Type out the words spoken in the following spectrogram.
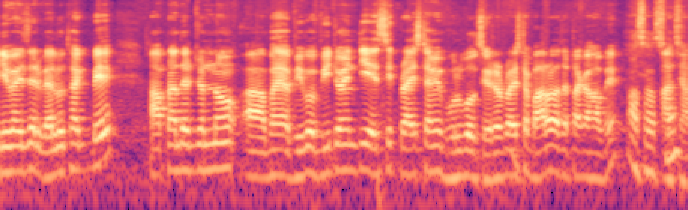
ডিভাইসের ভ্যালু থাকবে আপনাদের জন্য ভাইয়া ভিভো ভি টোয়েন্টি এসির প্রাইসটা আমি ভুল বলছি এটার প্রাইসটা বারো হাজার টাকা হবে। আচ্ছা আচ্ছা। আচ্ছা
